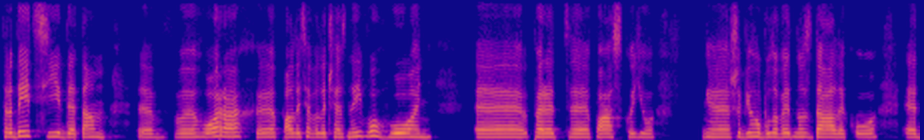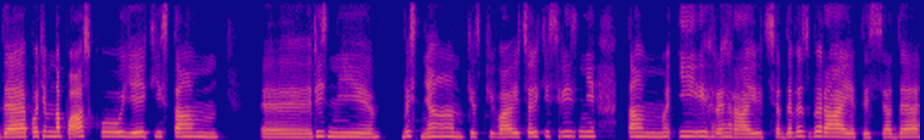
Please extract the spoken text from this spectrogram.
традиції, де там е, в горах е, палиться величезний вогонь е, перед е, Паскою, е, щоб його було видно здалеку, е, де потім на Пасху є якісь там е, різні веснянки співаються, якісь різні там ігри граються, де ви збираєтеся, де,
